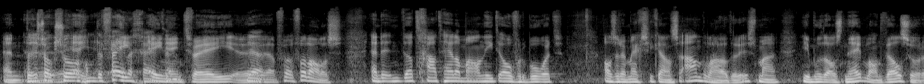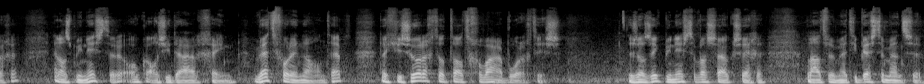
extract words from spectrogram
En, Er is ook eh, zorg om de eh, veiligheid, hè? 112, eh, Ja. van, van alles. En eh, dat gaat helemaal niet overboord als er een Mexicaanse aandeelhouder is. Maar je moet als Nederland wel zorgen. En als minister, ook als je daar geen wet voor in de hand hebt... dat je zorgt dat dat gewaarborgd is. Dus als ik minister was, zou ik zeggen... laten we met die beste mensen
